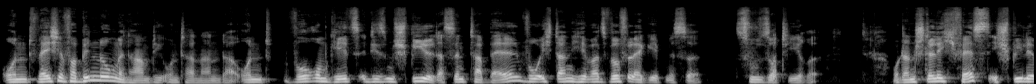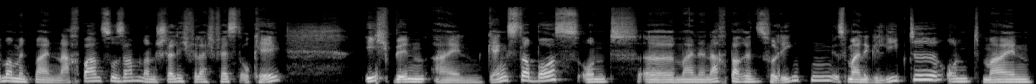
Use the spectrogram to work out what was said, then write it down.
Und welche Verbindungen haben die untereinander? Und worum geht's in diesem Spiel? Das sind Tabellen, wo ich dann jeweils Würfelergebnisse zusortiere. Und dann stelle ich fest, ich spiele immer mit meinen Nachbarn zusammen, dann stelle ich vielleicht fest, okay, ich bin ein Gangsterboss und äh, meine Nachbarin zur Linken ist meine Geliebte und mein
